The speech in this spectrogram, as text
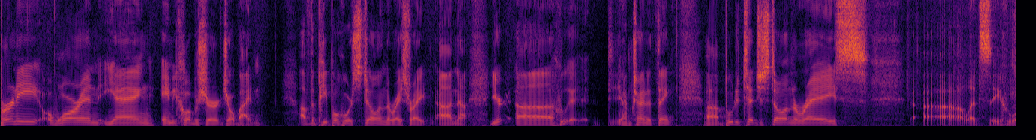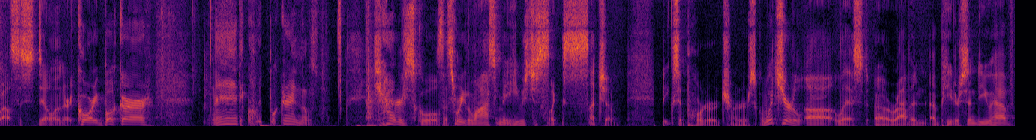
Bernie, Warren, Yang, Amy Klobuchar, Joe Biden of the people who are still in the race right uh, now. You're uh, who? I'm trying to think. Uh, Buttigieg is still in the race. Uh, let's see who else is still in there. Cory Booker. And eh, Cory Booker in those charter schools. That's where he lost me. He was just like such a big supporter of charter school. What's your uh, list, uh, Robin uh, Peterson? Do you have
